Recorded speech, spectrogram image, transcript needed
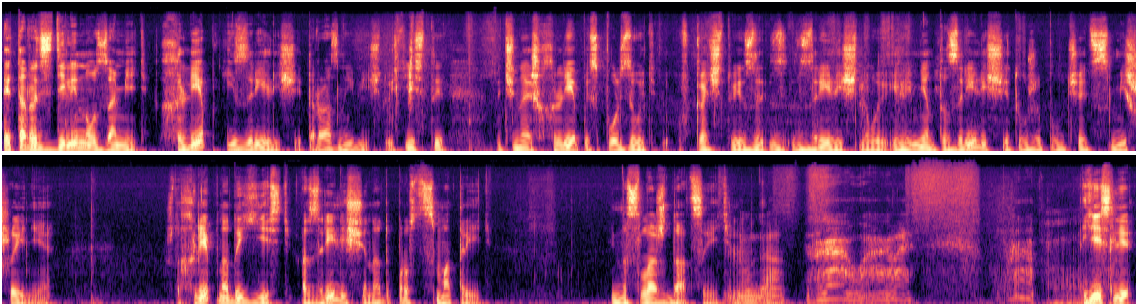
это разделено, заметь, хлеб и зрелище. Это разные вещи. То есть, если ты начинаешь хлеб использовать в качестве зрелищного элемента зрелища, это уже получается смешение что хлеб надо есть, а зрелище надо просто смотреть и наслаждаться этим. Ну да. Если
